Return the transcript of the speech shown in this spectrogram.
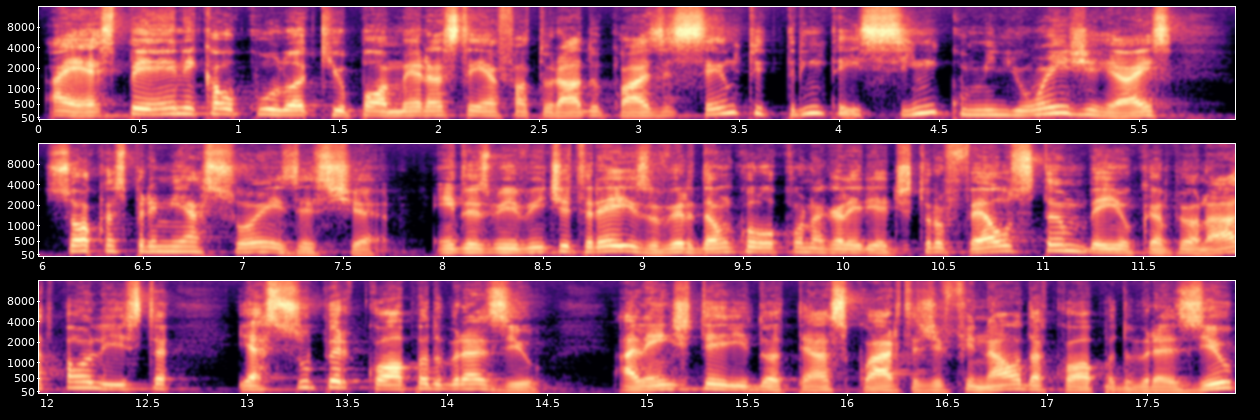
A ESPN calcula que o Palmeiras tenha faturado quase 135 milhões de reais só com as premiações deste ano. Em 2023, o Verdão colocou na galeria de troféus também o Campeonato Paulista e a Supercopa do Brasil, além de ter ido até as quartas de final da Copa do Brasil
